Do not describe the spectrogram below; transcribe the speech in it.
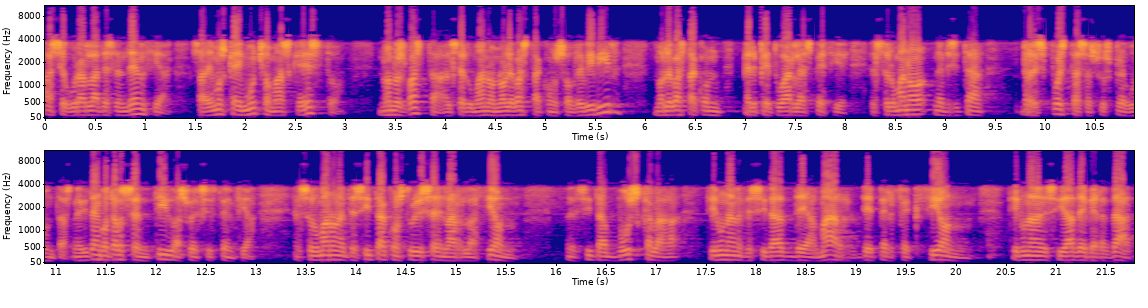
asegurar la descendencia. Sabemos que hay mucho más que esto. No nos basta, al ser humano no le basta con sobrevivir, no le basta con perpetuar la especie. El ser humano necesita respuestas a sus preguntas, necesita encontrar sentido a su existencia. El ser humano necesita construirse en la relación, necesita, busca la, tiene una necesidad de amar, de perfección, tiene una necesidad de verdad.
